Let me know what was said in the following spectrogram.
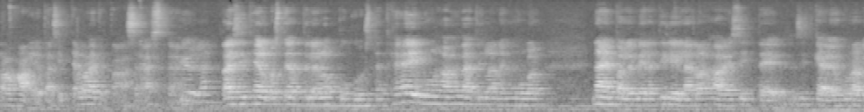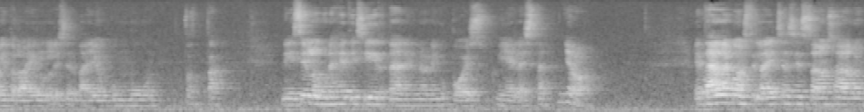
rahaa, jota sitten laitetaan säästöön. Kyllä. Tai sitten helposti ajattelee loppukuusta, että hei, mulla on hyvä tilanne, mulla on näin paljon vielä tilillä rahaa ja sitten sit käy jonkun ravintolaillallisen tai jonkun muun. Totta. Niin silloin kun ne heti siirtää, niin ne on niinku pois mielestä. Joo. Ja tällä konstilla itse asiassa on saanut,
